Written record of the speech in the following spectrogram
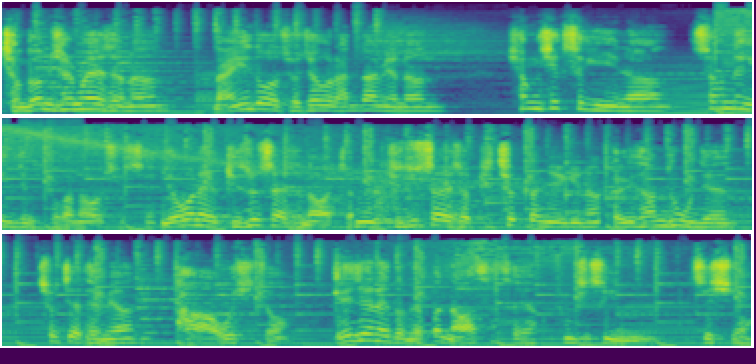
점검 실무에서는 난이도 조정을 한다면은 형식 승인이나 성능 인증표가 나올 수 있어요. 이번에 기술사에서 나왔죠. 음, 기술사에서 비쳤던 얘기는 거기서 한두 문제 출제되면 다 아웃이죠. 예전에도 몇 번 나왔었어요. 형식 승인 쓰시오.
